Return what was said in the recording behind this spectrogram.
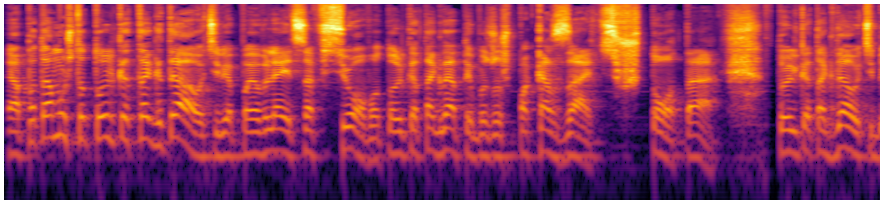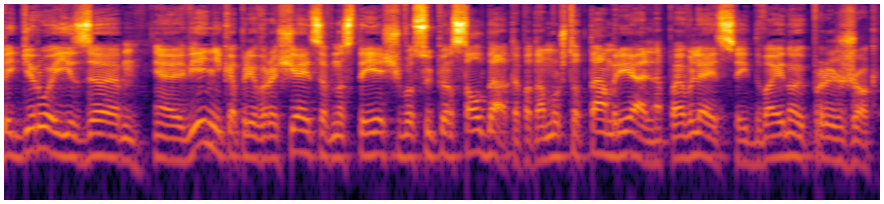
А потому что только тогда у тебя появляется все. Вот только тогда ты можешь показать что-то. Только тогда у тебя герой из э, Веника превращается в настоящего суперсолдата, потому что там там реально появляется и двойной прыжок,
